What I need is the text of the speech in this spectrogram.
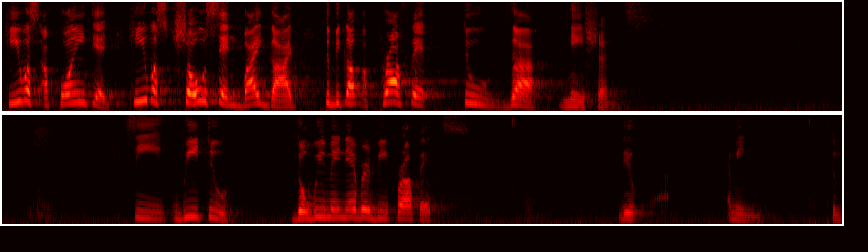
He was appointed, he was chosen by God to become a prophet to the nations. See, we too, though we may never be prophets, I mean, to,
